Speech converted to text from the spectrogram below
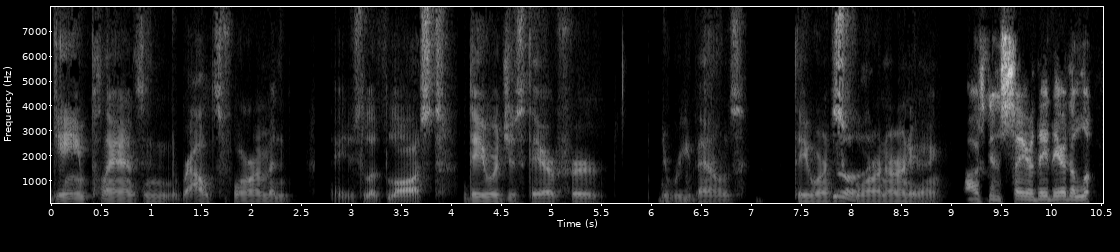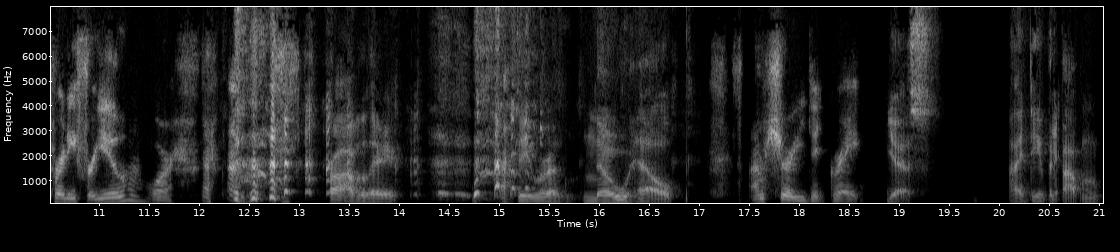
game plans and routes for them, and they just looked lost. They were just there for the rebounds. They weren't scoring or anything. I was going to say, are they there to look pretty for you, or Probably. They were no help. I'm sure you did great. Yes, I did, but um,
